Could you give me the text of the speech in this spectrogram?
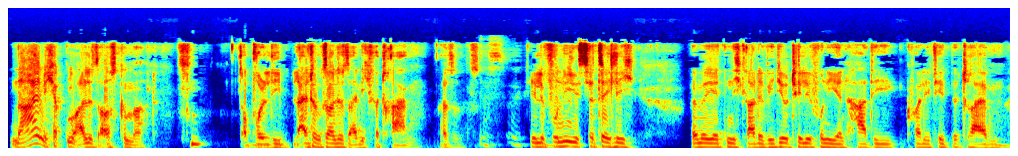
Nein, ich habe nur alles ausgemacht. Obwohl die Leitung sollte es eigentlich vertragen. Also das, äh, Telefonie ist tatsächlich, wenn wir jetzt nicht gerade Videotelefonie in HD-Qualität betreiben,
